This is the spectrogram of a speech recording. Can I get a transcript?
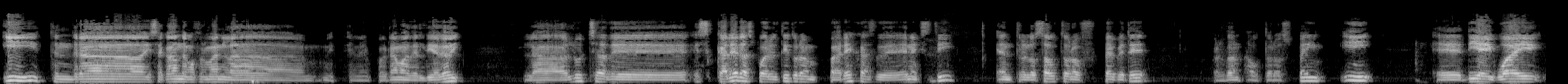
Y tendrá, y se acaban de confirmar en, la, en el programa del día de hoy, la lucha de escaleras por el título en parejas de NXT entre los Autor of PPT, perdón, Autor of Spain y eh, DIY,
